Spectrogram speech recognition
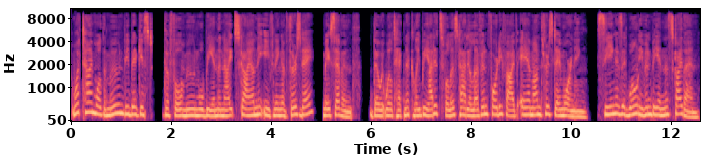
What time will the moon be biggest? The full moon will be in the night sky on the evening of Thursday, May 7th though it will technically be at its fullest at 11.45 am on Thursday morning, seeing as it won't even be in the sky then,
